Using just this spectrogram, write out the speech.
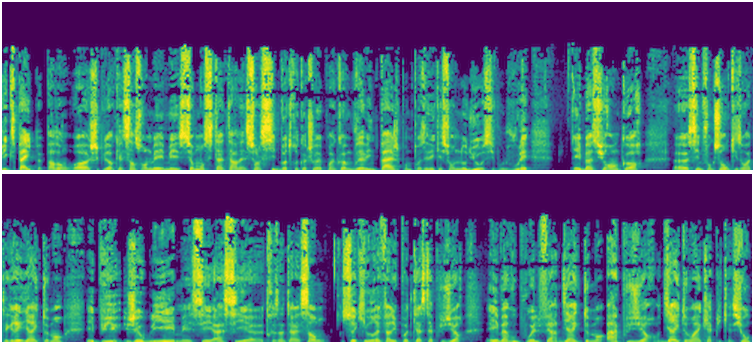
Big Spike, pardon, oh, je sais plus dans quel sens on le met, mais sur mon site internet, sur le site votrecoachweb.com, vous avez une page pour me poser des questions en audio si vous le voulez. Et bien sûr encore, euh, c'est une fonction qu'ils ont intégrée directement. Et puis j'ai oublié, mais c'est assez euh, très intéressant, ceux qui voudraient faire du podcast à plusieurs, et ben vous pouvez le faire directement à plusieurs, directement avec l'application,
